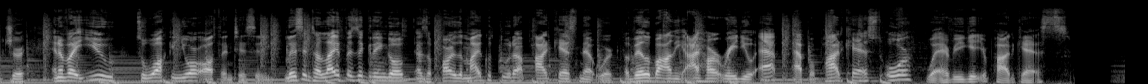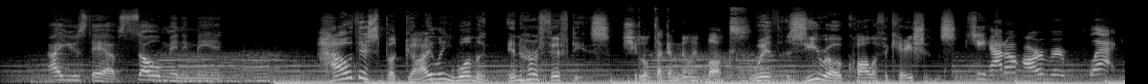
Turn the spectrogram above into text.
culture and invite you to walk in your authenticity. Listen to Life as a Gringo as a part of the My Cultura Podcast Network, available on the iHeartRadio app, Apple Podcast, or wherever you get your podcasts. I used to have so many men. How this beguiling woman in her 50s, She looked like a million bucks. with zero qualifications, She had a Harvard plaque.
